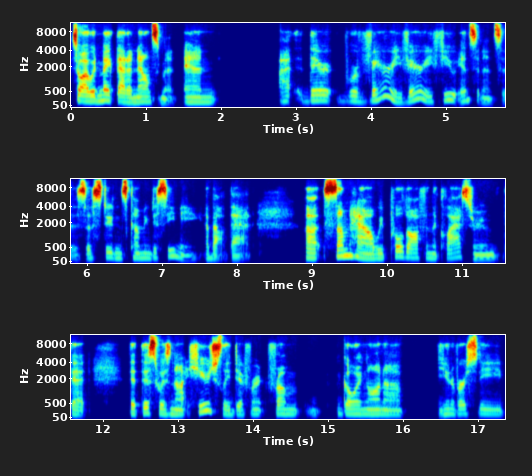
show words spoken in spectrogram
so I would make that announcement, and I, there were very, very few incidences of students coming to see me about that. Uh, somehow we pulled off in the classroom that that this was not hugely different from going on a university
